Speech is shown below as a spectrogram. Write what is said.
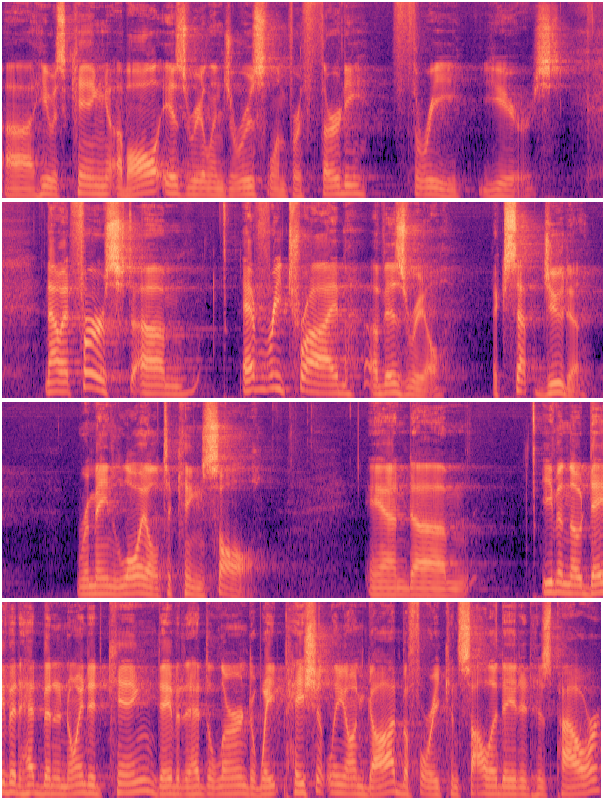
uh, he was king of all Israel in Jerusalem for 33 years. Now, at first, um, every tribe of Israel, except Judah, remained loyal to King Saul. And um, even though David had been anointed king, David had to learn to wait patiently on God before he consolidated his power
